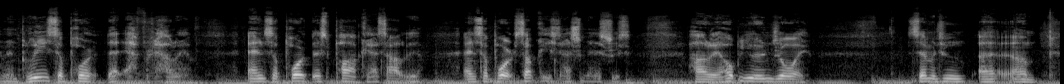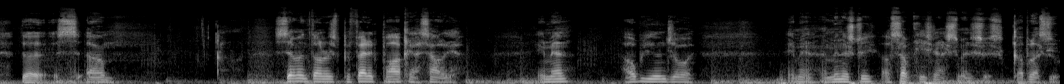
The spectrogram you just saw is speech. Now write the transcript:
Amen. Please support that effort. Hallelujah. And support this podcast. Hallelujah. And support Supplication National Ministries. Hallelujah. I hope you enjoy. 17, uh, um, the um, Seven Thunders Prophetic Podcast. Hallelujah. Amen. I hope you enjoy. Amen. A ministry of Supplication National Ministries. God bless you.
